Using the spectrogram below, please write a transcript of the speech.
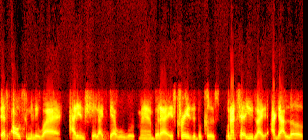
that's ultimately why I didn't feel like that would work, man. But I, it's crazy because when I tell you, like, I got love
